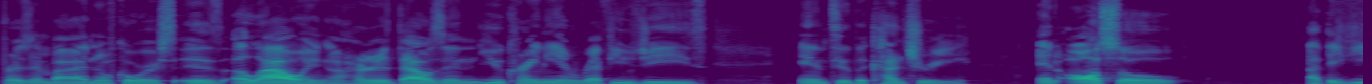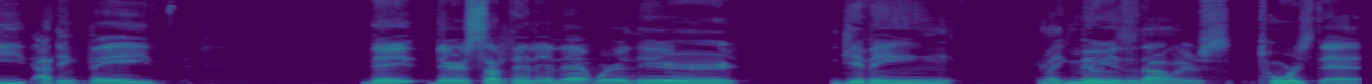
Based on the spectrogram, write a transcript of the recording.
President Biden, of course, is allowing hundred thousand Ukrainian refugees into the country, and also, I think he, I think they, they, there's something in that where they're giving like millions of dollars towards that.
